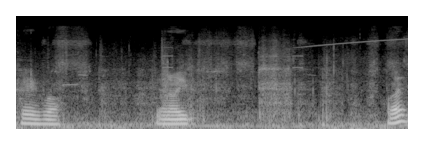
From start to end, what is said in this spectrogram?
Okay, well, you know you. What?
